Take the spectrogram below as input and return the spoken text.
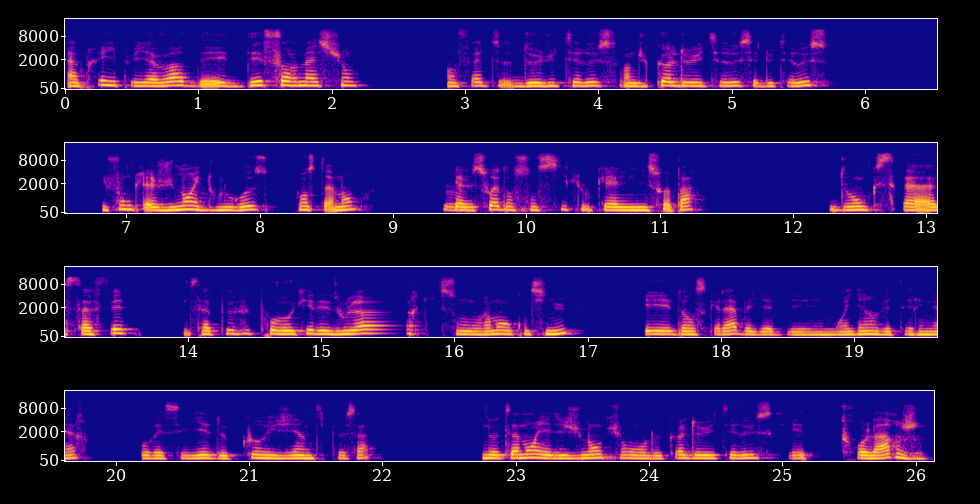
Après, il peut y avoir des déformations en fait de l'utérus, enfin, du col de l'utérus et de l'utérus, qui font que la jument est douloureuse constamment, mmh. qu'elle soit dans son cycle ou qu'elle n'y soit pas. Donc ça, ça fait ça peut provoquer des douleurs qui sont vraiment en continu. Et dans ce cas-là, bah, il y a des moyens vétérinaires pour essayer de corriger un petit peu ça. Notamment, il y a des juments qui ont le col de l'utérus qui est trop large.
